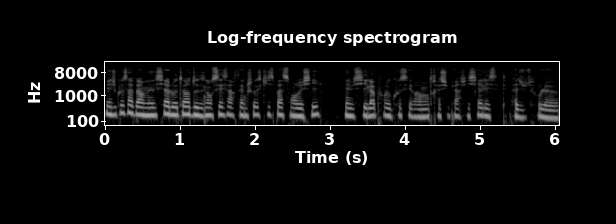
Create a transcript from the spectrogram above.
Mais du coup, ça permet aussi à l'auteur de dénoncer certaines choses qui se passent en Russie, même si là, pour le coup, c'est vraiment très superficiel et c'était pas du tout le,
